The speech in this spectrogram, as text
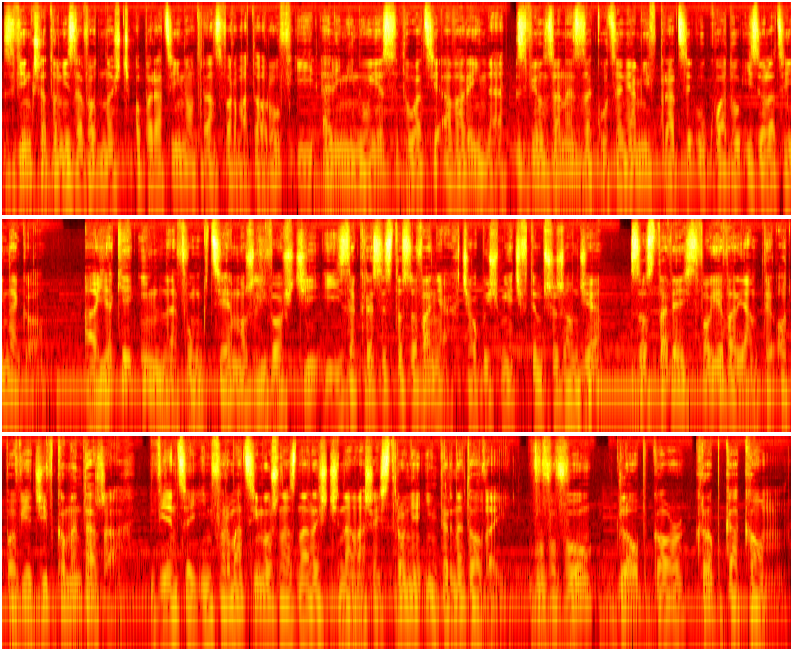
Zwiększa to niezawodność operacyjną transformatorów i eliminuje sytuacje awaryjne związane z zakłóceniami w pracy układu izolacyjnego. A jakie inne funkcje, możliwości i zakresy stosowania chciałbyś mieć w tym przyrządzie? Zostawiaj swoje warianty odpowiedzi w komentarzach. Więcej informacji można znaleźć na naszej stronie internetowej www.globecore.com.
